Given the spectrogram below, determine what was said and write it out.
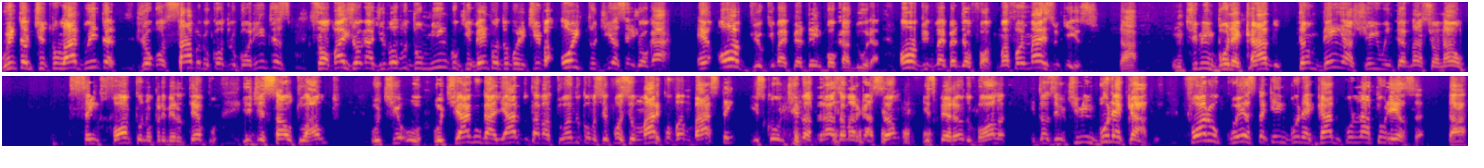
O Inter titular do Inter jogou sábado contra o Corinthians, só vai jogar de novo domingo que vem contra o Curitiba. Oito dias sem jogar. É óbvio que vai perder embocadura, óbvio que vai perder o foco, mas foi mais do que isso, tá? Um time embonecado, também achei o Internacional sem foco no primeiro tempo e de salto alto. O, o, o Thiago Galhardo estava atuando como se fosse o Marco Van Basten, escondido atrás da marcação, esperando bola. Então, assim, o time embonecado. Fora o Cuesta, que é embonecado por natureza, tá?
